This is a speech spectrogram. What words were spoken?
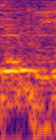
Yeah.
